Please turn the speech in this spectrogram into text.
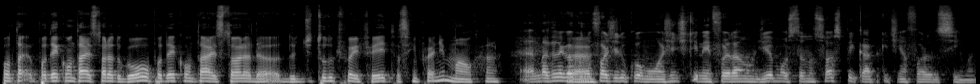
Contar- poder contar a história do gol, poder contar a história da- do- de tudo que foi feito, assim, foi animal, cara. é mas é legal É. quando foge do comum. A gente que nem foi lá um dia mostrando só as picapes que tinha fora do cima.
